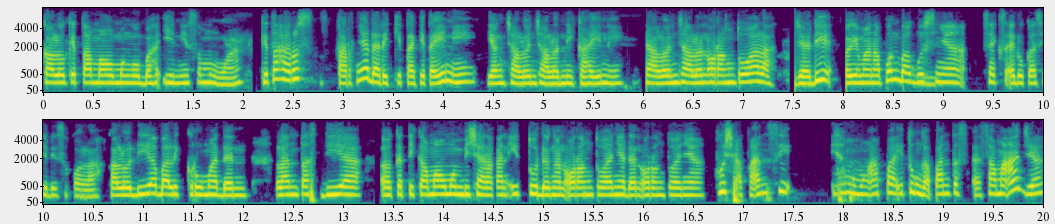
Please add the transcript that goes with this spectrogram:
kalau kita mau mengubah ini semua, kita harus startnya dari kita-kita ini, yang calon-calon nikah ini, calon-calon orang tua lah. Jadi bagaimanapun bagusnya hmm. seks edukasi di sekolah, kalau dia balik ke rumah dan lantas dia uh, ketika mau membicarakan itu dengan orang tuanya dan orang tuanya, hush apaan sih? Ya ngomong apa? Itu nggak pantas. Eh, sama aja.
